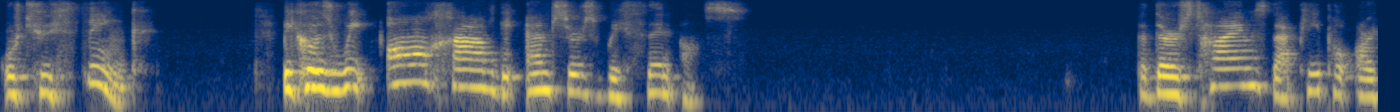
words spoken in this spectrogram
or to think, because we all have the answers within us that there's times that people are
